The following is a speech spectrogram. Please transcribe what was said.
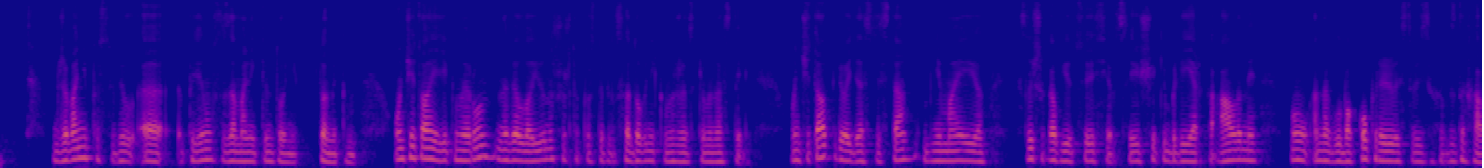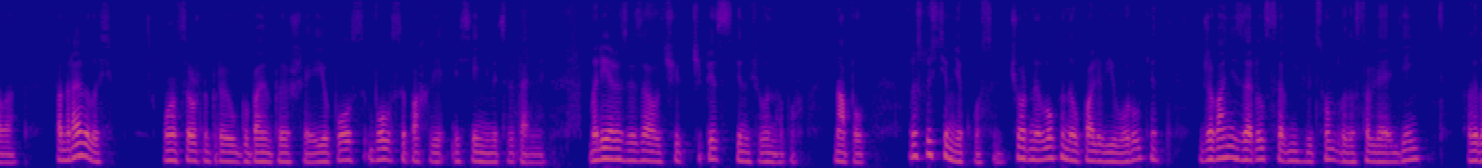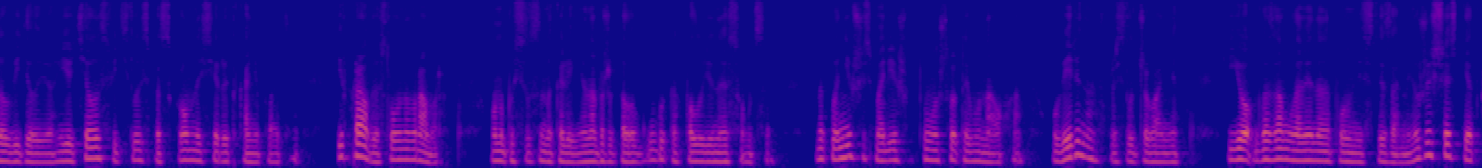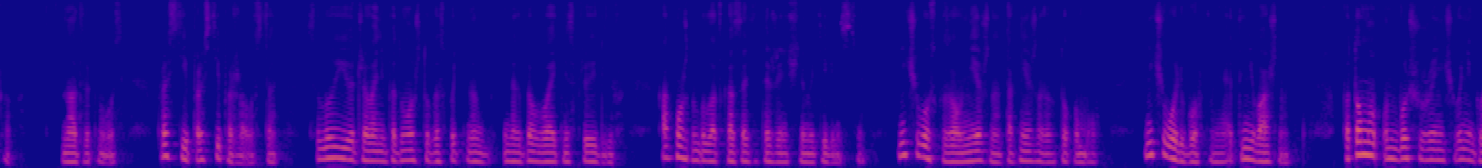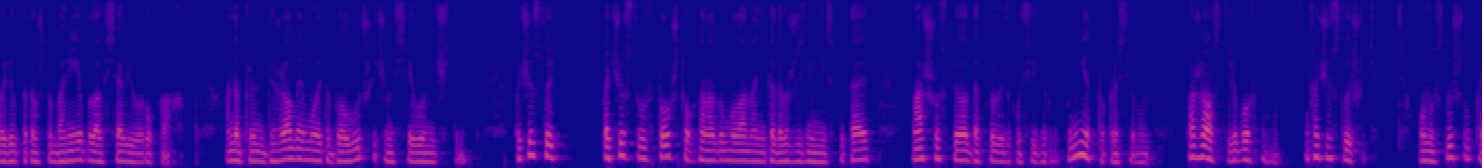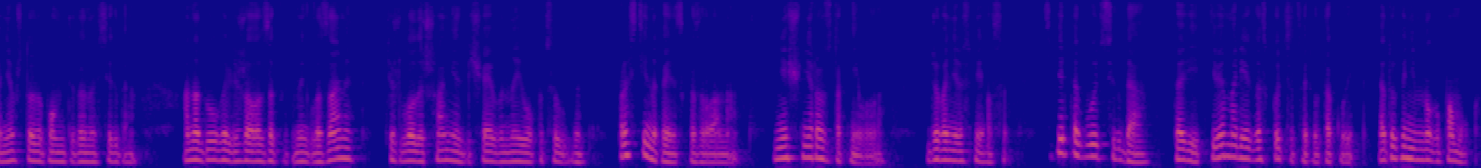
Джованни поступил, э, потянулся за маленьким тоник, томиком. Он читал ей Декамерон, навел юношу, что поступил садовником в женский монастырь. Он читал, переводя с листа, обнимая ее, слыша, как бьется ее сердце. Ее щеки были ярко-алыми, мол, она глубоко прерывисто вздыхала. «Понравилось?» Он осторожно провел губами по ее шее. Ее волосы, волосы пахли весенними цветами. Мария развязала чепец, скинув его на пол. На пол. «Распусти мне косы». Черные локоны упали в его руки. Джованни зарылся в них лицом, благословляя день, когда увидел ее. Ее тело светилось под скромной серой тканью платья. И вправду, словно мрамор. Он опустился на колени. Она обжигала губы, как полуденное солнце. Наклонившись, Мария шепнула что-то ему на ухо. «Уверена?» – спросил Джованни. Ее глаза мгновенно наполнились слезами. «Уже шесть лет как?» Она отвернулась. «Прости, прости, пожалуйста». Целуя ее, Джованни подумал, что Господь иногда бывает несправедлив. Как можно было отказать этой женщине в материнстве? «Ничего», — сказал нежно, так нежно, как только мог. «Ничего, любовь моя, это не важно». Потом он, он больше уже ничего не говорил, потому что Мария была вся в его руках. Она принадлежала ему, это было лучше, чем все его мечты. Почувствовать, почувствовав то, что, как она думала, она никогда в жизни не испытает, Маша успела до крови закусить руку. «Нет», — попросил он. «Пожалуйста, любовь моя, я хочу слышать». Он услышал, поняв, что запомнит это навсегда. Она долго лежала с закрытыми глазами, тяжело дыша, не отвечая на его поцелуи. «Прости», — наконец сказала она. «У меня еще ни разу так не было». Джованни рассмеялся. «Теперь так будет всегда. Поверь, тебя, Мария, Господь сотворил такой. Я только немного помог».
